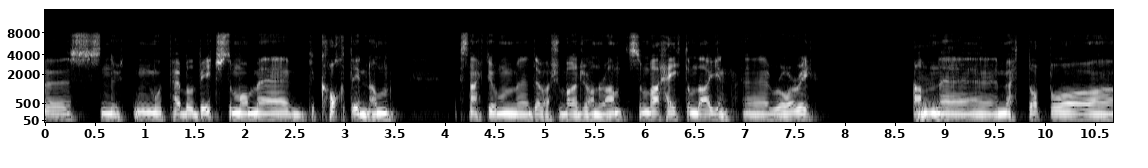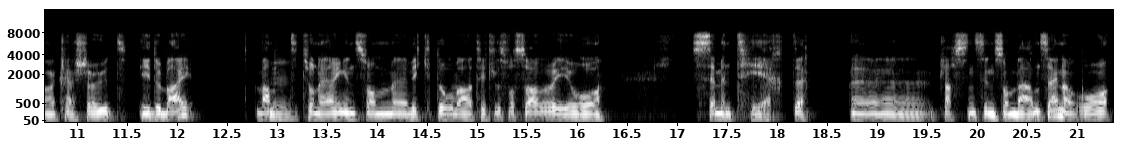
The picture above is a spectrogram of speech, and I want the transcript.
eh, snuten mot Pebble Beach, så må vi kort innom snakket jo om eh, Det var ikke bare John Ramm som var heit om dagen. Uh, Rory. Han mm. uh, møtte opp og casha ut i Dubai. Vant mm. turneringen som Victor var tittelsforsvarer i, og sementerte uh, plassen sin som verdensener. Og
